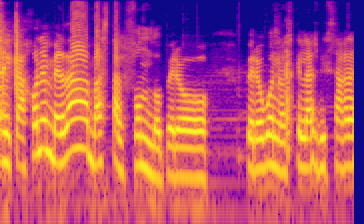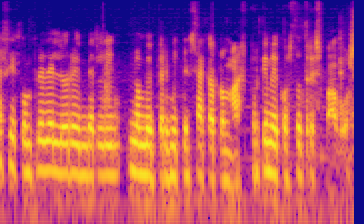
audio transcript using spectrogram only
El cajón en verdad va hasta el fondo, pero pero bueno, es que las bisagras que compré del Loro en Berlín no me permiten sacarlo más porque me costó tres pavos.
